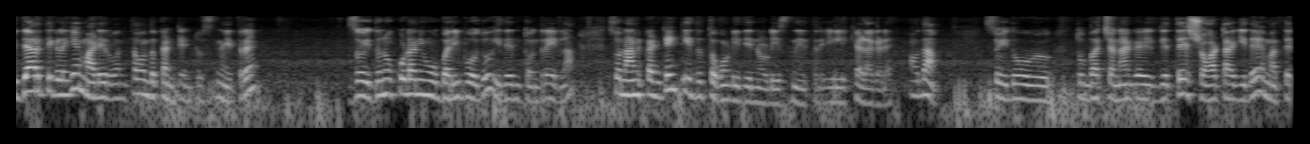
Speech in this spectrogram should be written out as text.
ವಿದ್ಯಾರ್ಥಿಗಳಿಗೆ ಮಾಡಿರುವಂಥ ಒಂದು ಕಂಟೆಂಟು ಸ್ನೇಹಿತರೆ. ಸೊ ಇದನ್ನು ಕೂಡ ನೀವು ಬರಿಬೋದು, ಇದೇನು ತೊಂದರೆ ಇಲ್ಲ. ಸೊ ನಾನು ಕಂಟೆಂಟ್ ಇದು ತೊಗೊಂಡಿದ್ದೀನಿ ನೋಡಿ ಸ್ನೇಹಿತರೆ, ಇಲ್ಲಿ ಕೆಳಗಡೆ. ಹೌದಾ? ಸೊ ಇದು ತುಂಬ ಚೆನ್ನಾಗಿರುತ್ತೆ ಶಾರ್ಟ್ ಆಗಿದೆ, ಮತ್ತು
